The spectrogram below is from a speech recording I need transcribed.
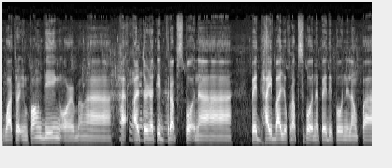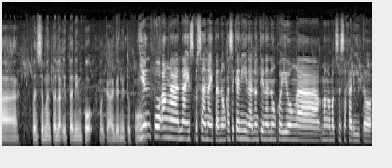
water impounding or mga Okay, alternative po crops po na pwede, high value crops po na pwede po nilang pa, pansamantalang itanim po pagka ganito po. Yun po ang ah, nais ko sana itanong. Kasi kanina, nung tinanong ko yung ah, mga magsasaka rito,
